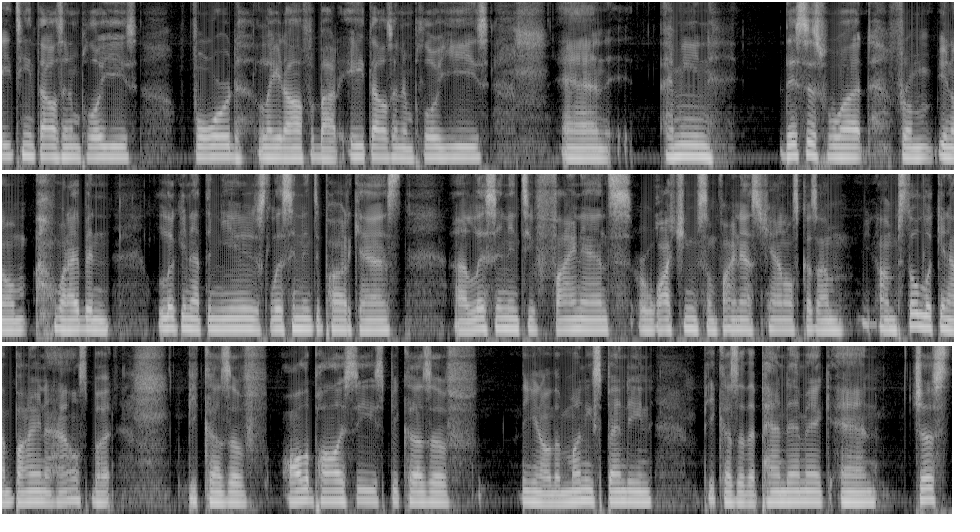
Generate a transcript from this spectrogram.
18,000 employees. Ford laid off about 8,000 employees. And I mean, this is what, from, you know, what I've been looking at the news, listening to podcasts, uh, listening to finance or watching some finance channels because I'm I'm still looking at buying a house, but because of all the policies because of you know the money spending because of the pandemic and just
